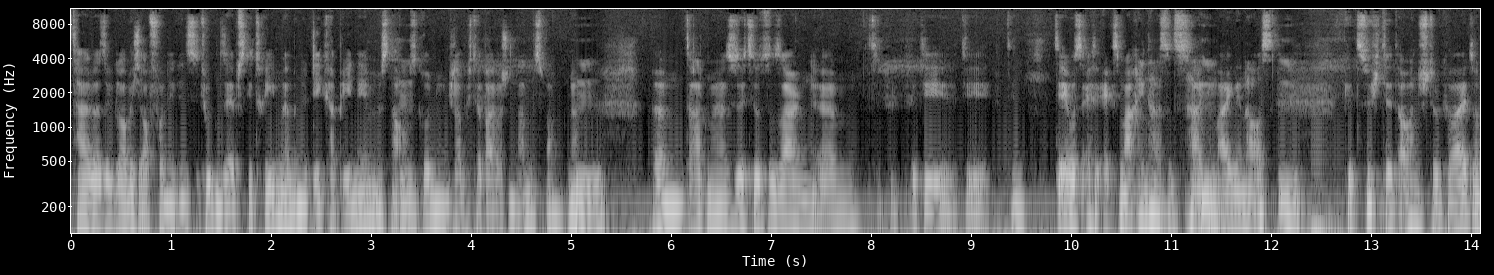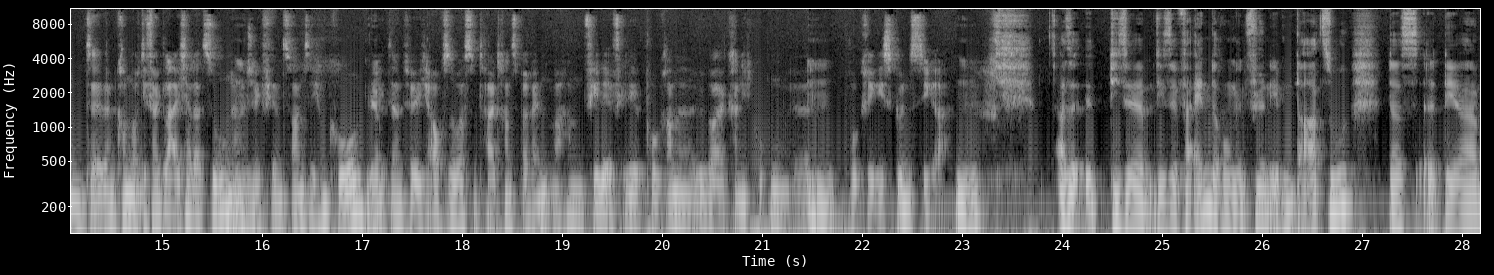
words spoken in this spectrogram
Teilweise, glaube ich, auch von den Instituten selbst getrieben. Wenn wir eine DKB nehmen, ist eine mhm. Ausgründung, glaube ich, der Bayerischen Landesbank. Ne? Mhm. Ähm, da hat man sich sozusagen ähm, die, die, den Deus Ex Machina sozusagen im eigenen Haus gezüchtet, auch ein Stück weit. Und äh, dann kommen noch die Vergleicher dazu, ne? Check24 und Co., die ja. natürlich auch sowas total transparent machen. Viele Affiliate-Programme, überall kann ich gucken, äh, mhm. wo kriege ich es günstiger. Mhm. Also äh, diese, diese Veränderungen führen eben dazu, dass äh, der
